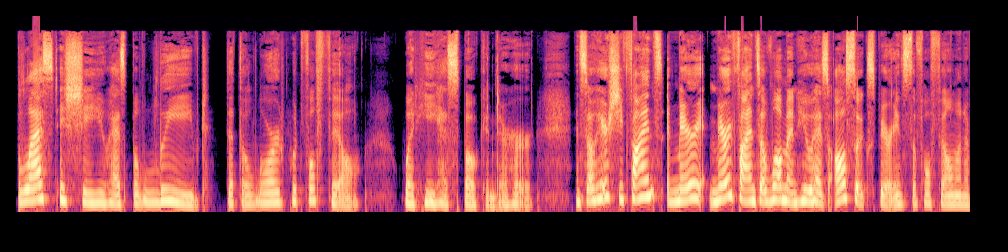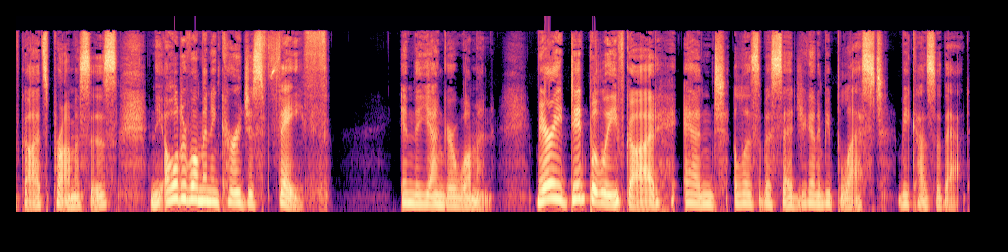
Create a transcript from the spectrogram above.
Blessed is she who has believed that the Lord would fulfill what he has spoken to her. And so here she finds Mary Mary finds a woman who has also experienced the fulfillment of God's promises. And the older woman encourages faith in the younger woman. Mary did believe God, and Elizabeth said, You're going to be blessed because of that.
